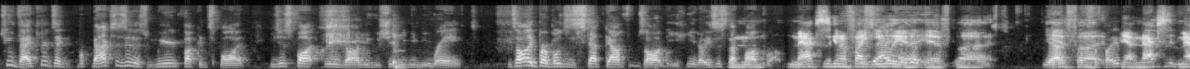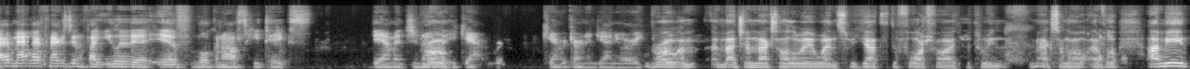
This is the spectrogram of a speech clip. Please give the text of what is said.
two veterans. Like Max is in this weird fucking spot. He just fought Korean Zombie, who shouldn't even be ranked. It's not like Barboza's a step down from Zombie. You know, he's just a step up. Bro. Max is going to fight Ilia if. Uh, yeah, if, uh, yeah, Max, Max, Max, Max is going to fight Ilia if Volkanovski takes damage. You know bro, that he can't can't return in January. Bro, um, imagine Max Holloway wins. We got the fourth fight between Max and Holloway. I mean,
